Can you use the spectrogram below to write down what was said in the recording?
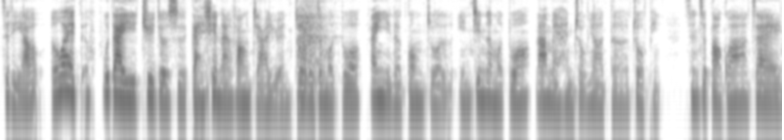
这里要额外附带一句，就是感谢南方家园做了这么多翻译的工作，引进那么多拉美很重要的作品，甚至包括在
